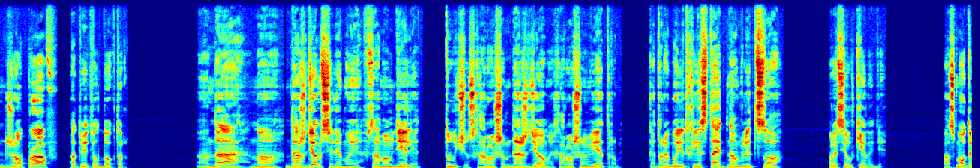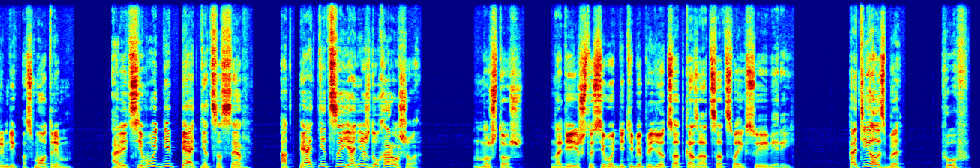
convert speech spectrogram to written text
«Джо прав», — ответил доктор. «Да, но дождемся ли мы в самом деле тучу с хорошим дождем и хорошим ветром, который будет хлестать нам в лицо?» — просил Кеннеди. «Посмотрим, Дик, посмотрим. А ведь сегодня пятница, сэр», от пятницы я не жду хорошего. Ну что ж, надеюсь, что сегодня тебе придется отказаться от своих суеверий. Хотелось бы. Уф,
